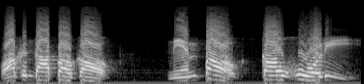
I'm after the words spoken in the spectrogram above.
我要跟大家报告年报高获利。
